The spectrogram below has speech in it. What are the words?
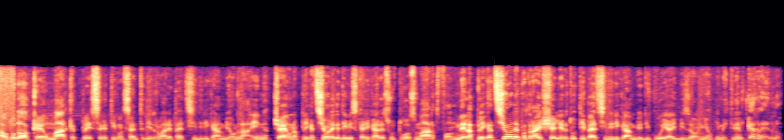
Autodoc è un marketplace che ti consente di trovare pezzi di ricambio online. C'è un'applicazione che devi scaricare sul tuo smartphone. Nell'applicazione potrai scegliere tutti i pezzi di ricambio di cui hai bisogno, li metti nel carrello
